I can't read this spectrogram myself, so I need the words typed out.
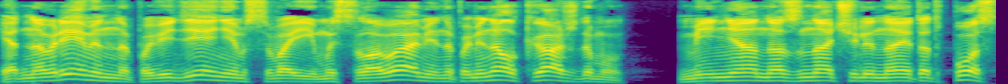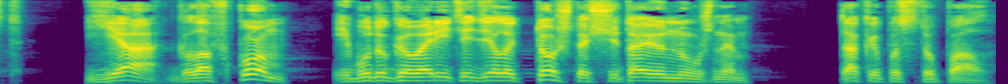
И одновременно поведением своим и словами напоминал каждому, «Меня назначили на этот пост, я главком, и буду говорить и делать то, что считаю нужным». Так и поступал.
